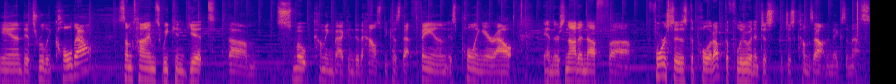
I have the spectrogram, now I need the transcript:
and it's really cold out, sometimes we can get um, smoke coming back into the house because that fan is pulling air out and there's not enough uh, forces to pull it up the flue and it just, it just comes out and it makes a mess.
